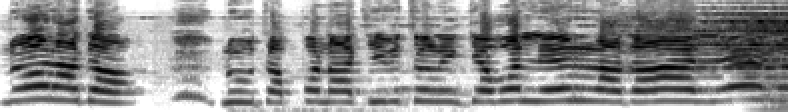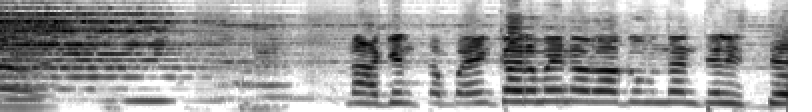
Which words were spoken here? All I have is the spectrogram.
నో రాధా. నువ్వు తప్ప నా జీవితంలో ఇంకెవరు లేరు రాధా లేరు. నాకింత భయంకరమైన రోగం ఉందని తెలిస్తే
